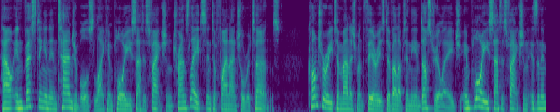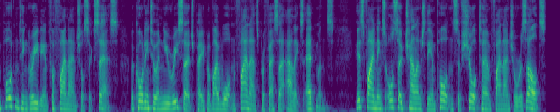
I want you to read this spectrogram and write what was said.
How investing in intangibles like employee satisfaction translates into financial returns. Contrary to management theories developed in the industrial age, employee satisfaction is an important ingredient for financial success according to a new research paper by Wharton finance professor Alex Edmans. His findings also challenge the importance of short term financial results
